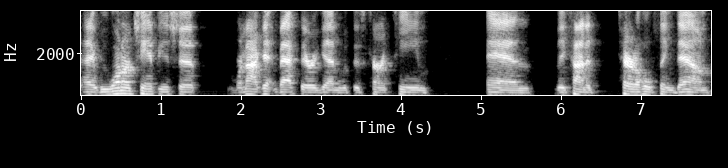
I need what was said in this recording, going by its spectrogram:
hey, we won our championship, we're not getting back there again with this current team, and they kind of tear the whole thing down,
